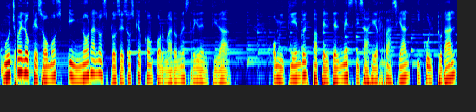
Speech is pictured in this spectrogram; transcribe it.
Mucho de lo que somos ignora los procesos que conformaron nuestra identidad omitiendo el papel del mestizaje racial y cultural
